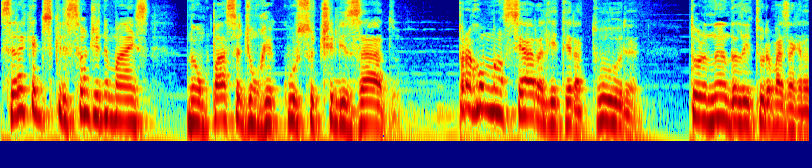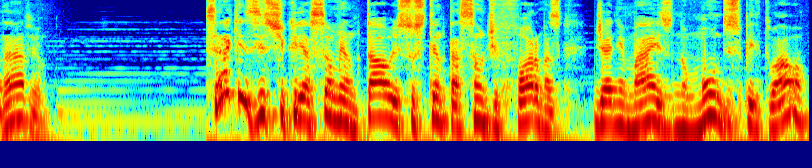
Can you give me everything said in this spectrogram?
Será que a descrição de animais não passa de um recurso utilizado para romancear a literatura, tornando a leitura mais agradável? Será que existe criação mental e sustentação de formas de animais no mundo espiritual?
